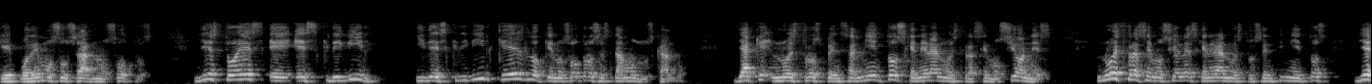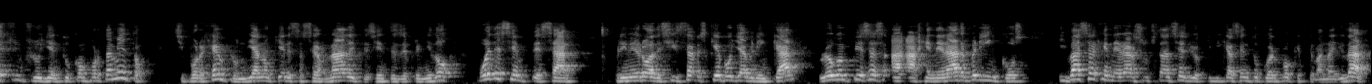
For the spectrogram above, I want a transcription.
que podemos usar nosotros. Y esto es eh, escribir y describir qué es lo que nosotros estamos buscando, ya que nuestros pensamientos generan nuestras emociones, nuestras emociones generan nuestros sentimientos y esto influye en tu comportamiento. Si, por ejemplo, un día no quieres hacer nada y te sientes deprimido, puedes empezar primero a decir, ¿sabes qué? Voy a brincar, luego empiezas a, a generar brincos y vas a generar sustancias bioquímicas en tu cuerpo que te van a ayudar.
